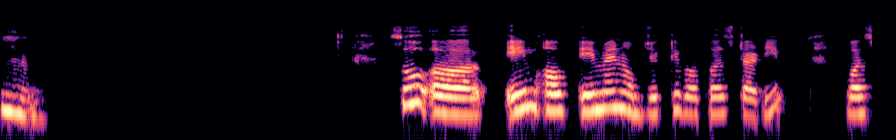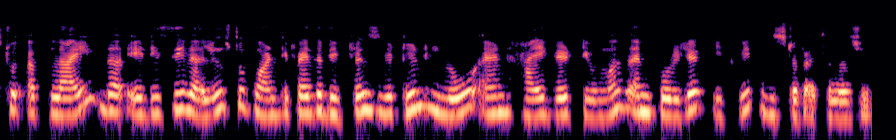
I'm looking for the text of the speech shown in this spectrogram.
Mhm. So, uh, aim of aim and objective of our study was to apply the ADC values to quantify the difference between low and high grade tumors and correlate it with histopathology.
